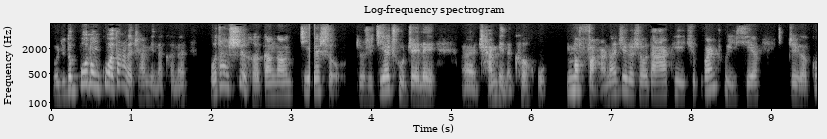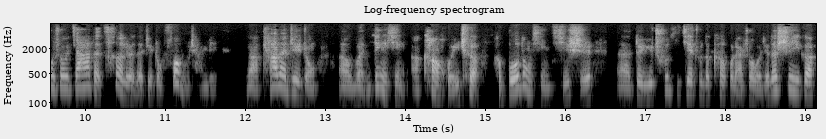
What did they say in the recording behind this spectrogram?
我觉得波动过大的产品呢，可能不太适合刚刚接手就是接触这类呃产品的客户。那么反而呢，这个时候大家可以去关注一些这个固收加的策略的这种 FOF 产品，那它的这种呃稳定性啊、抗回撤和波动性，其实呃对于初次接触的客户来说，我觉得是一个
